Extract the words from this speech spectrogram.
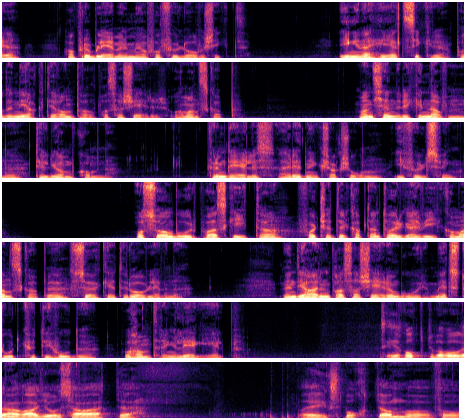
har problemer med å få full oversikt. Ingen er helt sikre på det nøyaktige antall passasjerer og mannskap. Man kjenner ikke navnene til de omkomne. Fremdeles er redningsaksjonen i full sving. Også om bord på Askita fortsetter kaptein Torgeir Vik og mannskapet søket etter overlevende. Men de har en passasjer om bord med et stort kutt i hodet, og han trenger legehjelp. Jeg ropte på Rogaland radio og sa at uh, Jeg spurte om å få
